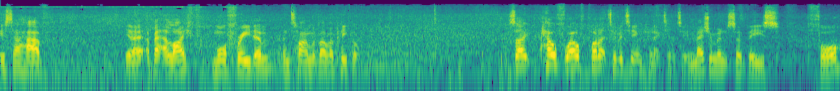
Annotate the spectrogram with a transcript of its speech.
is to have you know a better life more freedom and time with other people so, health, wealth, productivity, and connectivity. Measurements of these four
